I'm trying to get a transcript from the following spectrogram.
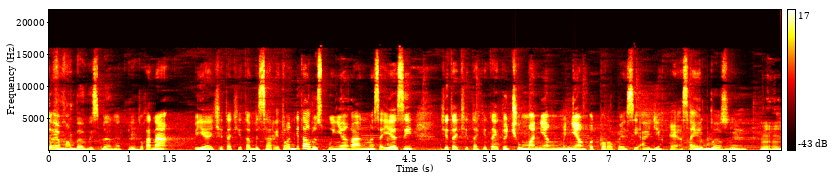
itu emang bagus banget gitu. Karena ya cita-cita besar itu kan kita harus punya kan. Masa iya sih cita-cita kita itu cuman yang menyangkut profesi aja kayak sayang Betul sih. banget Heeh.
